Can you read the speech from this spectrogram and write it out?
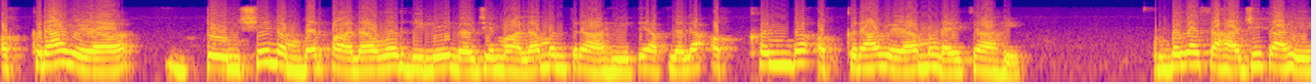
अकरा वेळा दोनशे नंबर पानावर दिलेलं जे माला मंत्र आहे ते आपल्याला अखंड अकरा वेळा म्हणायचं आहे. बघा साहजिक आहे.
